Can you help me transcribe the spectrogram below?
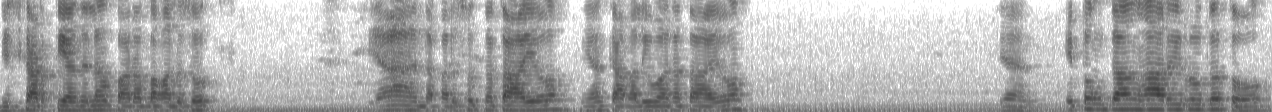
Diskartehan na lang para makalusot. Yan, nakalusot na tayo. Yan, kakaliwa na tayo. Yan. Itong Danghari Road na to,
